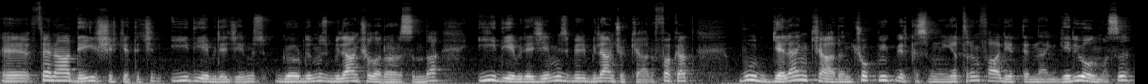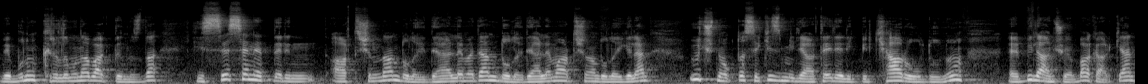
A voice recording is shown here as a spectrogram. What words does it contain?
e, fena değil şirket için. iyi diyebileceğimiz, gördüğümüz bilançolar arasında iyi diyebileceğimiz bir bilanço karı. Fakat bu gelen karın çok büyük bir kısmının yatırım faaliyetlerinden geliyor olması ve bunun kırılımına baktığımızda hisse senetlerin artışından dolayı, değerlemeden dolayı, değerleme artışından dolayı gelen 3.8 milyar TL'lik bir kar olduğunu e, bilançoya bakarken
